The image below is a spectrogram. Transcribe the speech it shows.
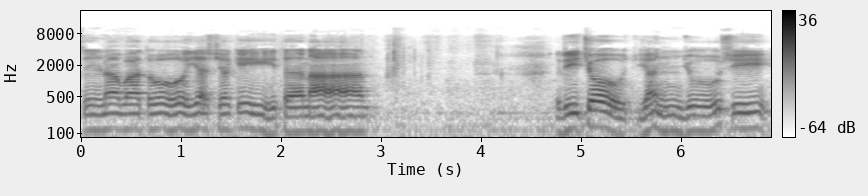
शृण्वतो यस्य कीर्तनात्। ऋचो यञ्जूषि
